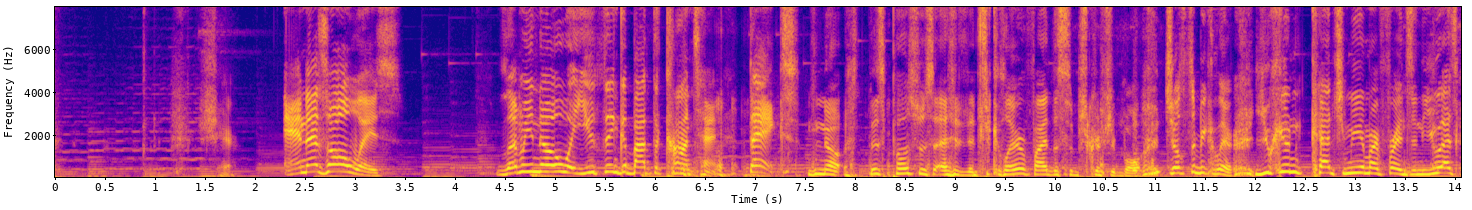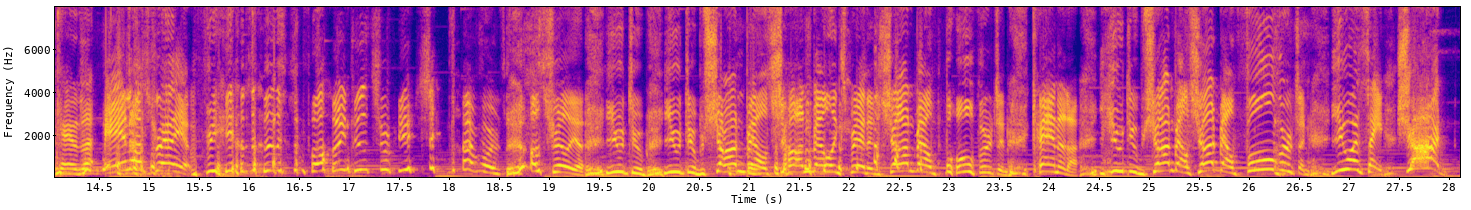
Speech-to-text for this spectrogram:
share. And as always, Let me know what you think about the content. Thanks. No, this post was edited to clarify the subscription bowl. Just to be clear, you can catch me and my friends in the US, Canada, and Australia via the following distribution platforms. Australia, YouTube, YouTube, Sean Bell, Sean Bell expanded, Sean Bell full version. Canada, YouTube, Sean Bell, Sean Bell full version. USA, Sean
